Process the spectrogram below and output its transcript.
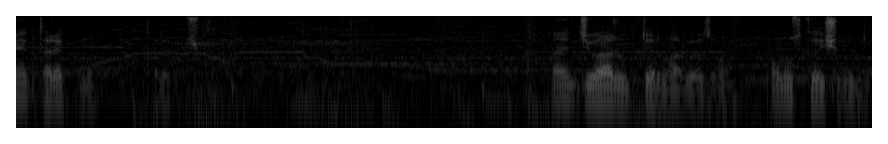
Ne? Taret mi? Taretmiş bu. Ben civarı lootluyorum abi o zaman. Omuz kayışı buldum.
